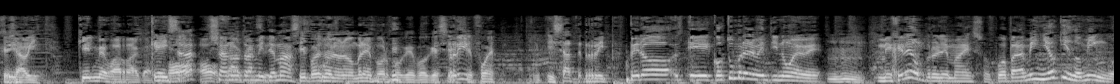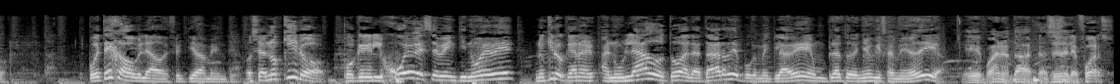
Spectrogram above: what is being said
que Sí. ya viste. Quilmes Barraca. Que ISAT Oh, oh, ya no transmite sí. más. Sí, por eso lo nombré, por, porque, porque se, se fue. ISAT RIP. Pero eh, costumbre del 29. Me genera un problema eso. Porque para mí ñoqui es domingo. Porque te deja doblado, efectivamente. O sea, no quiero, porque el jueves es 29, no quiero quedar anulado toda la tarde porque me clavé un plato de ñoquis al mediodía. Eh, bueno, está, te haces el esfuerzo.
